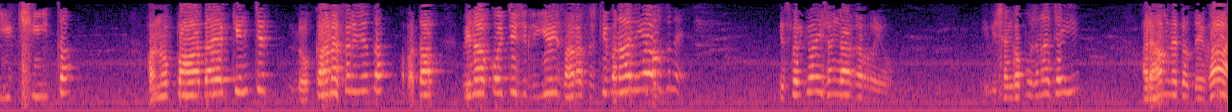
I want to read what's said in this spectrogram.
ईक्षित, अनुपादाय किंचित लोका न सृजता बताओ बिना कोई चीज़ लिए सारा सृष्टि बना दिया उसने। इस पर क्यों नहीं शंका कर रहे हो? ये भी शंका पूछना चाहिए। अरे हमने तो देखा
